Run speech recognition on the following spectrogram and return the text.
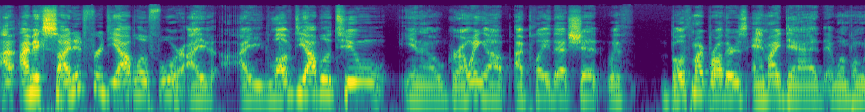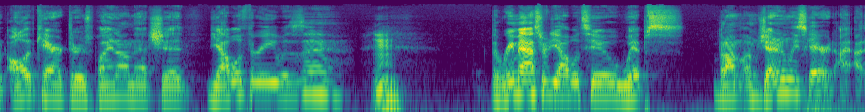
I, I'm excited for Diablo 4. I I love Diablo 2. You know, growing up, I played that shit with both my brothers and my dad at one point with all the characters playing on that shit. Diablo 3 was eh. Mm. The remaster of Diablo 2 whips, but I'm I'm genuinely scared. I, I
